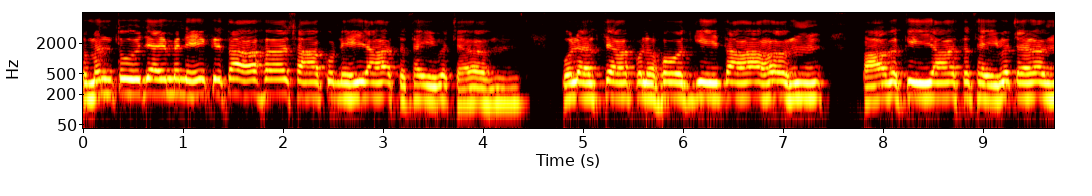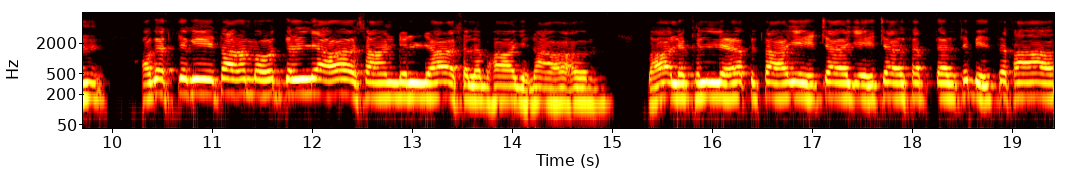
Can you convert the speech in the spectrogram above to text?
सुमंतु जयमनि कृता साकुनेया तथा पुलश्च पुलहोद्गीता, पावकीया तथा च। अगस्त्य गीता मौद्गल्या सांडिल्या सलभाजना बालखिल्य कृता ये च ये च सप्तर्षिभिस्तथा।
